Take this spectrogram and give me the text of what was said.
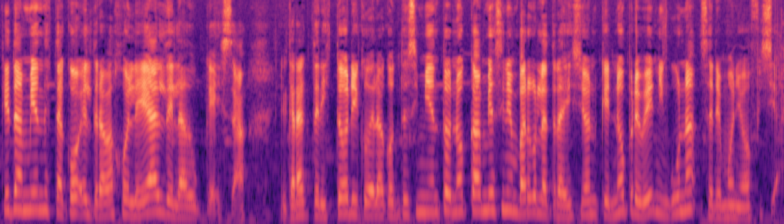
que también destacó el trabajo leal de la duquesa. El carácter histórico del acontecimiento no cambia, sin embargo, la tradición que no prevé ninguna ceremonia oficial.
